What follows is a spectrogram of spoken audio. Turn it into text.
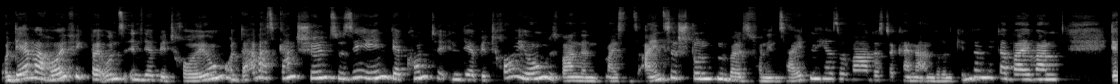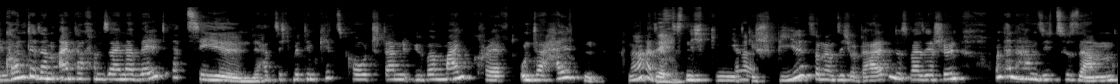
Und der war häufig bei uns in der Betreuung und da war es ganz schön zu sehen, der konnte in der Betreuung, das waren dann meistens Einzelstunden, weil es von den Zeiten her so war, dass da keine anderen Kinder mit dabei waren, der konnte dann einfach von seiner Welt erzählen. Der hat sich mit dem Kids Coach dann über Minecraft unterhalten. Ne? Also er hat es nicht ja. gespielt, sondern sich unterhalten. Das war sehr schön. Und dann haben sie zusammen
